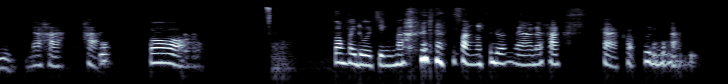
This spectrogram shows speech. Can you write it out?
อยู่นะคะ ค่ะ ก็ ต้องไปดูจริงมาก ฟังแล้วด้วยแล้วนะคะ ค่ะ ขอบคุณค่ะ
